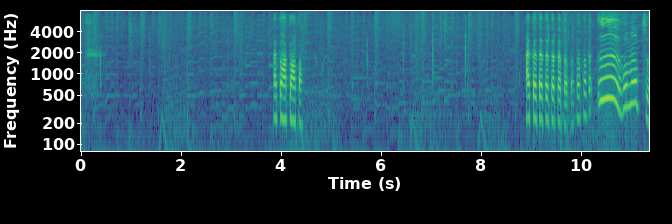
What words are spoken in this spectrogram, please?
Attends, attends, attends. Attends, attends, attends, attends, attends, attends, attends. Euh, remonte.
